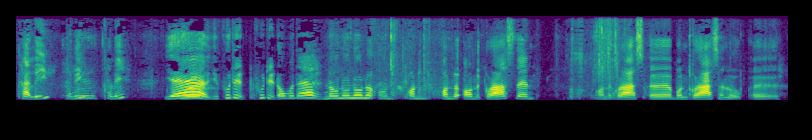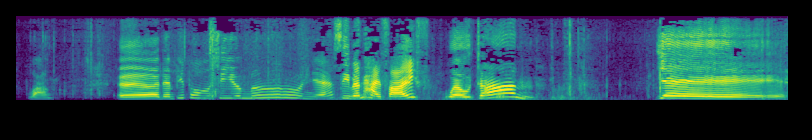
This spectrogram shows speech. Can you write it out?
Kali, Kali, mm. Yeah, you put it, put it over there. No, no, no, no, on, on, on the, on the grass then. On the grass, uh, on grass and look, uh, wang. Uh, then people will see your moon, yeah? Stephen, high five. Well done. Yay.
